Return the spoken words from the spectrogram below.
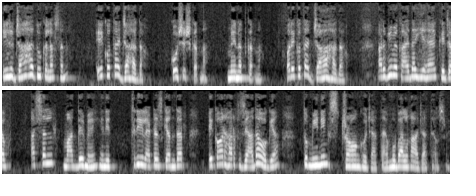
یہ جو جہادو کا لفظ ہے نا ایک ہوتا ہے جہادا کوشش کرنا، محنت کرنا، اور ایک ہوتا ہے جہادا عربی میں قاعدہ یہ ہے کہ جب اصل مادے میں یعنی تھری لیٹرز کے اندر ایک اور حرف زیادہ ہو گیا، تو میننگ اسٹرانگ ہو جاتا ہے، مبالغہ آ جاتا ہے اس میں۔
